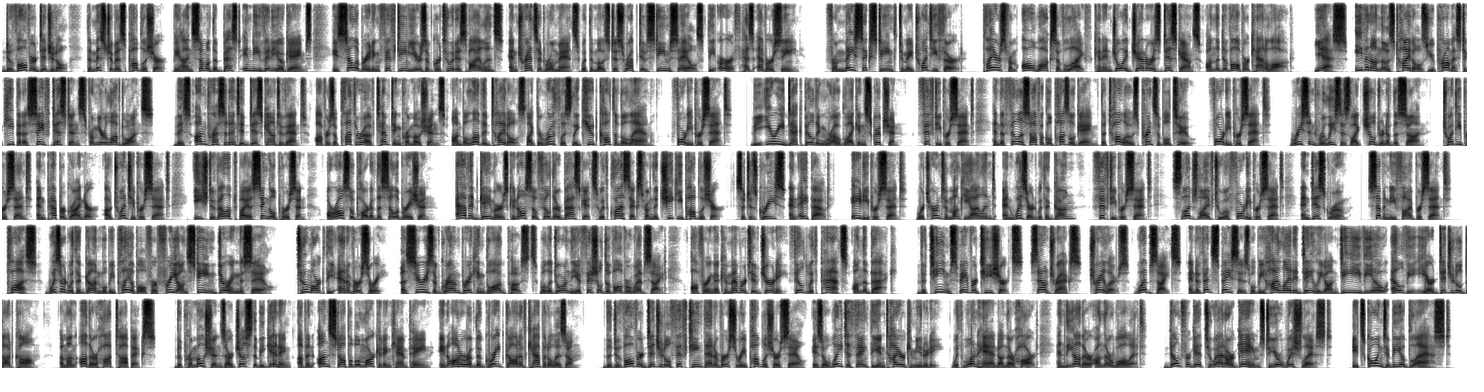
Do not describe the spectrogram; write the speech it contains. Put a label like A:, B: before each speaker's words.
A: Devolver Digital, the mischievous publisher behind some of the best indie video games, is celebrating 15 years of gratuitous violence and transit romance with the most disruptive Steam sales the Earth has ever seen. From May 16th to May 23rd, players from all walks of life can enjoy generous discounts on the Devolver catalog. Yes, even on those titles you promised to keep at a safe distance from your loved ones. This unprecedented discount event offers a plethora of tempting promotions on beloved titles like the ruthlessly cute Cult of the Lamb, 40%, the eerie deck-building rogue-like Inscryption, 50%, and the philosophical puzzle game The Talos Principle 2, 40%. Recent releases like Children of the Sun, 20%, and Pepper Grinder, a 20%, each developed by a single person, are also part of the celebration. Avid gamers can also fill their baskets with classics from the cheeky publisher, such as GRIS and Ape Out, 80%, Return to Monkey Island and Wizard with a Gun, 50%, Sludge Life 2 a 40%, and Disc Room, 75%. Plus, Wizard with a Gun will be playable for free on Steam during the sale. To mark the anniversary, a series of groundbreaking blog posts will adorn the official Devolver website, offering a commemorative journey filled with pats on the back. The team's favorite t-shirts, soundtracks, trailers, websites, and event spaces will be highlighted daily on DEVOLVERdigital.com, among other hot topics. The promotions are just the beginning of an unstoppable marketing campaign in honor of the great god of capitalism. The Devolver Digital 15th Anniversary Publisher Sale is a way to thank the entire community, with one hand on their heart and the other on their wallet. Don't forget to add our games to your wish list. It's going to be a blast.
